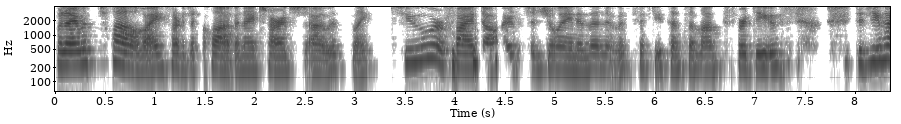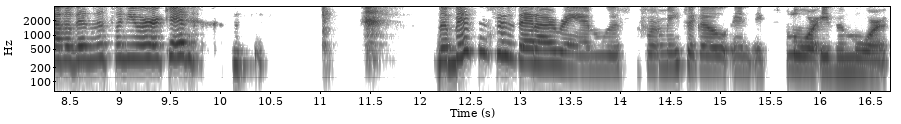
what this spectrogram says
When I was 12, I started a club and I charged, uh, it was like two or five dollars to join, and then it was 50 cents a month for dues. Did you have a business when you were a kid? the businesses that I ran was for me to go and explore even more.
